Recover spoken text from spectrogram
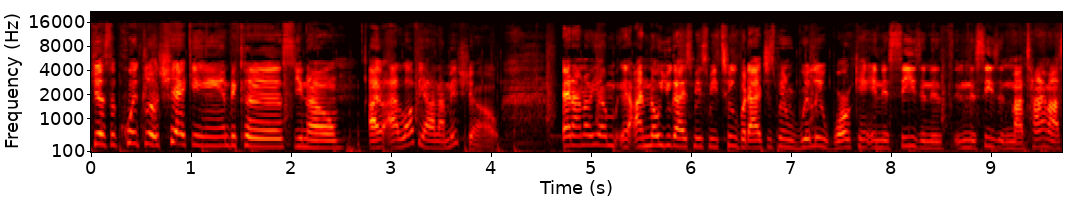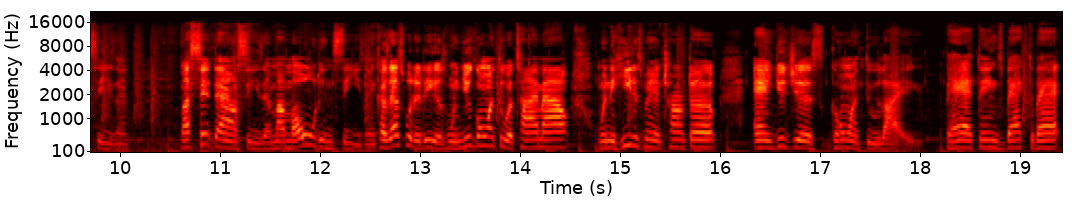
just a quick little check in because you know I, I love y'all and I miss y'all. And I know you, I know you guys miss me too. But I just been really working in this season, in this season, my timeout season my sit down season, my molding season, because that's what it is. When you're going through a timeout, when the heat is being turned up, and you're just going through like bad things back to back,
